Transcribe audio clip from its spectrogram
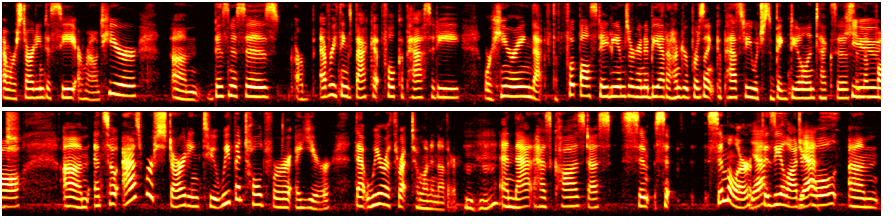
and we're starting to see around here um, businesses are everything's back at full capacity. We're hearing that the football stadiums are going to be at 100% capacity, which is a big deal in Texas in the fall. Um, and so, as we're starting to, we've been told for a year that we are a threat to one another. Mm-hmm. And that has caused us sim- si- similar Yes, physiological yes. um,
